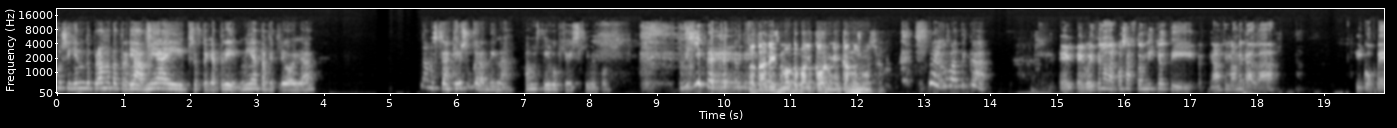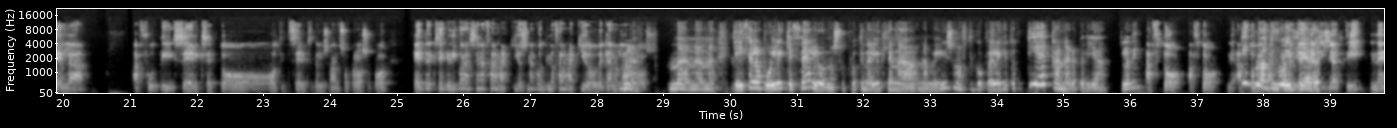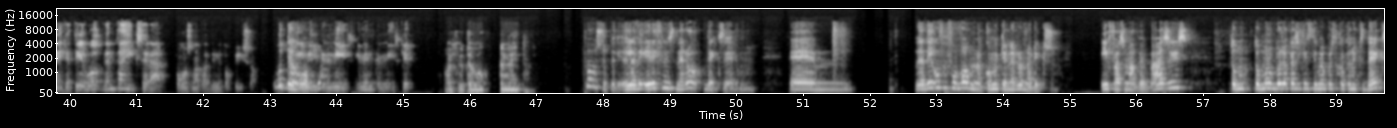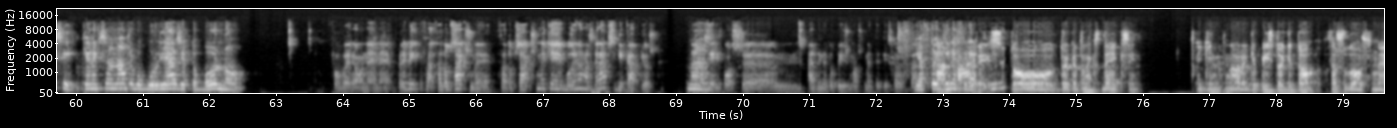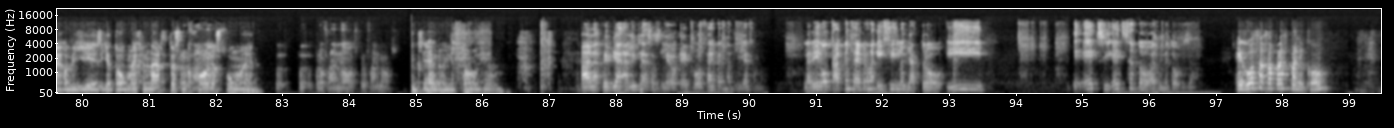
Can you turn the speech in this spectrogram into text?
2020, γίνονται πράγματα τρελά. Μία οι ψευτογιατροί, μία τα βιτριόλια. Να μας ξανακλείσουν καραντίνα. Θα είμαστε λίγο πιο ήσυχοι μήπως. Τι γίνεται, Ε, Να τα ρίχνουμε από το μπαλκόνι, ικανούς μας. πραγματικά. Ε, εγώ ήθελα να πω σε αυτό, Νίκη, ότι αν θυμάμαι καλά, η κοπέλα, αφού της έριξε το, ό,τι της έριξε τέλος πάντων στο πρόσωπο, έτρεξε γρήγορα σε ένα φαρμακείο, σε ένα κοντινό φαρμακείο. Δεν κάνω Ναι. λάθος. Ναι, ναι, ναι. Και ήθελα πολύ και θέλω να σου πω την αλήθεια να, να μιλήσω με αυτήν την κοπέλα για το τι έκανε ρε παιδιά. Δηλαδή, Αυτό, αυτό. Ναι, Τι αυτό πρώτη πραγματικά, βοήθεια παιδιά, για- έδωσες; γιατί, ναι, γιατί εγώ δεν τα ήξερα πώς να το αντιμετωπίσω. ούτε εγώ. Είμαι ειλικρινής, είμαι ειλικρινής. Και Όχι ούτε εγώ, εννοείται. Πώς ρε παιδιά. Δηλαδή, ρίχνεις νερό, δεν ξέρουμε. Ε, δηλαδή, εγώ θα φοβόμουν ακόμα και νερό να ρίξω. Ήφασμα δεν βάζεις. Το, το μόνο που μπορείς να κάνεις εκείνη τη στιγμή είναι να πας στο 166 και αν έχεις έναν άνθρωπο που ουρλιάζει από τον πόνο. φοβερό, ναι, ναι. Πρέπει, θα, θα το ψάξουμε. Θα το ψάξουμε και μπορεί να μας γράψει και κάποιος. Ναι. Αν ξέρει πώς ε, αντιμετωπίζουμε, ας πούμε, τέτοιες Γι' καταστάσεις. αυτό εκεί Αν είναι πάρεις χρήσιμο. το, το 166 εκείνη την ώρα και πεις το και το θα σου δώσουν ε, οδηγίες για το μέχρι να έρθει το ασθενοφόρο, Προφανώς. ας πούμε. Προ- προ- Προφανώς, προφανώς. Δεν ξέρω, γι' αυτό. δεν- Αλλά, παιδιά, αλήθεια σας λέω, εγώ θα έπαιρνα τηλέφωνο. Δηλαδή, εγώ κάποιον θα έπαιρνα ή φίλο γιατρό ή... Ε, Έτσι, έτσι θα το αντιμετώπιζα. Εγώ θα είχα πάθει πανικό.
